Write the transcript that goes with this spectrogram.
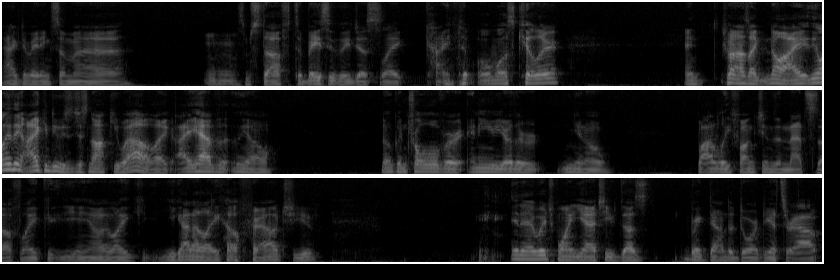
activating some uh Mm-hmm. some stuff to basically just like kind of almost kill her. And Cortana's like, no, I the only thing I can do is just knock you out. Like I have you know no control over any of your other you know bodily functions and that stuff. Like you know, like you gotta like help her out, Chief. And at which point, yeah, Chief does break down the door, gets her out,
